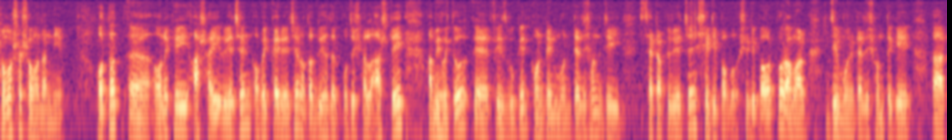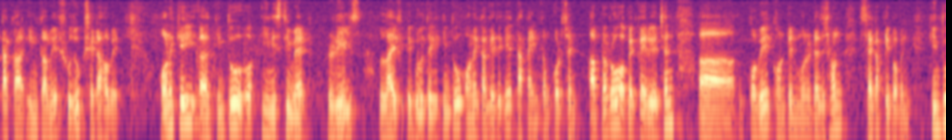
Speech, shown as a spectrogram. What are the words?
সমস্যার সমাধান নিয়ে। অর্থাৎ অনেকেই আশায় রয়েছেন অপেক্ষায় রয়েছেন অর্থাৎ দুই হাজার পঁচিশ সাল আসলে আমি হয়তো ফেসবুকের কন্টেন্ট মনিটাইজেশন যেই সেট আপটি রয়েছে সেটি পাবো। সেটি পাওয়ার পর আমার যে মনিটাইজেশন থেকে টাকা ইনকামের সুযোগ সেটা হবে। অনেকেই কিন্তু ইনস্টিমেট রিলস লাইভ এগুলো থেকে কিন্তু অনেক আগে থেকে টাকা ইনকাম করছেন। আপনারাও অপেক্ষায় রয়েছেন কবে কন্টেন্ট মনিটাইজেশন সেট আপটি পাবেন। কিন্তু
